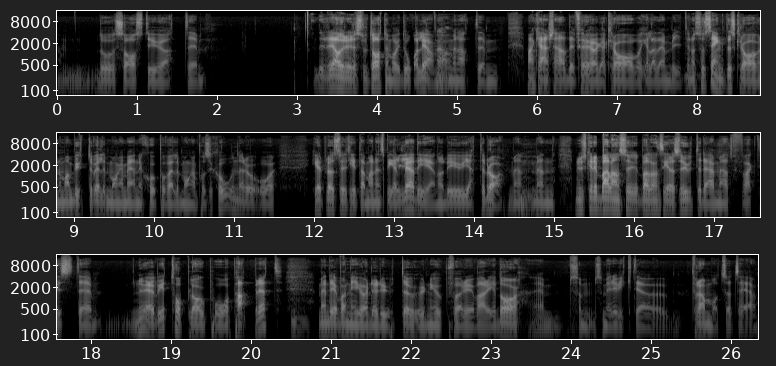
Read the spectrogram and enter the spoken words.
Ehm, Då sades det ju att eh, resultaten var ju dåliga, Ja. men att eh, man kanske hade för höga krav och hela den biten. Och så sänktes kraven och man bytte väldigt många människor på väldigt många positioner och, och helt plötsligt hittar man en spelglädje igen och det är ju jättebra. Men, men nu ska det balans, balanseras ut det där med att faktiskt, eh, nu är vi ett topplag på pappret, men det är vad ni gör där ute och hur ni uppför er varje dag eh, som, som är det viktiga framåt så att säga.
